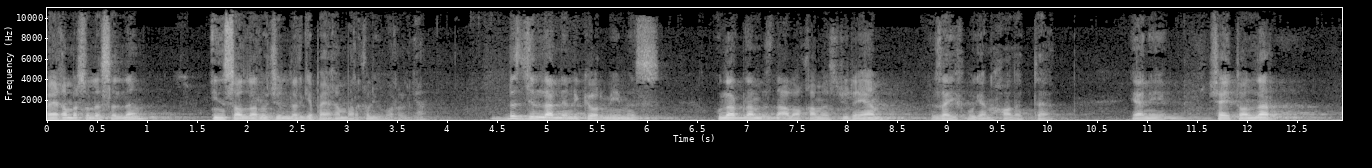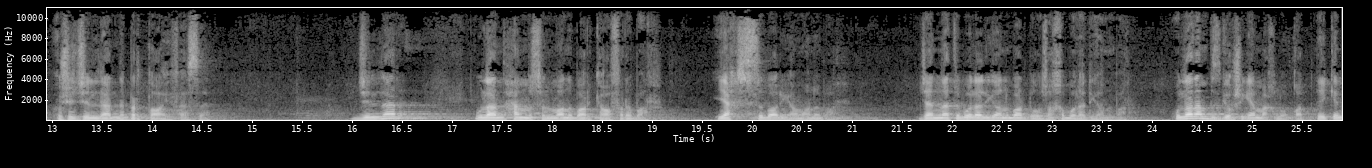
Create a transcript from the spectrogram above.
payg'ambar sallallohu alayhi vasallam insonlar jinlarga payg'ambar qilib yuborilgan. Biz jinlarni endi ko'rmaymiz. Ular bilan bizni aloqamiz judayam zaif bo'lgan holatda ya'ni shaytonlar o'sha jinlarni bir toifasi. Jinlar ularni ham musulmoni bor kofiri bor. Yaxshisi bor yomoni bor. Jannati bo'ladigani bor do'zaxi bo'ladigani bor. Ular ham bizga o'xshagan maxluqot lekin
